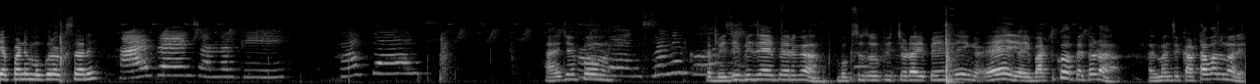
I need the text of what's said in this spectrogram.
చెప్పండి ముగ్గురు ఒకసారి. హాయ్ ఫ్రెండ్స్ అందరికి. హాయ్ చెప్పు. బిజీ బిజీ అయిపోయారుగా. బుక్స్ చూపించడం అయిపోయింది. ఇంకా ఏ అవి పట్టుకో పెద్దోడా. అది మంచి కట్ అవ్వదు మరి.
